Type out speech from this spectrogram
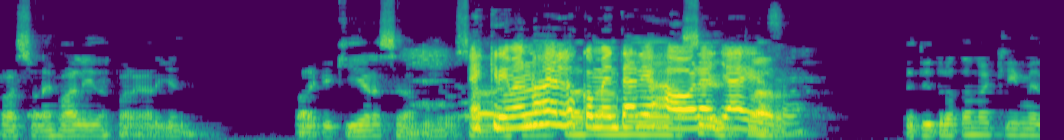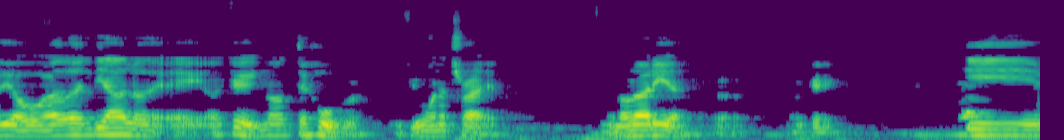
razones válidas para alguien, para que quiera ser amigo. Escríbanos en los comentarios ahora ya eso. Estoy tratando aquí medio abogado del diablo de, hey, ok, no te juzgo, if you wanna try it. no lo haría, pero, ok. Y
